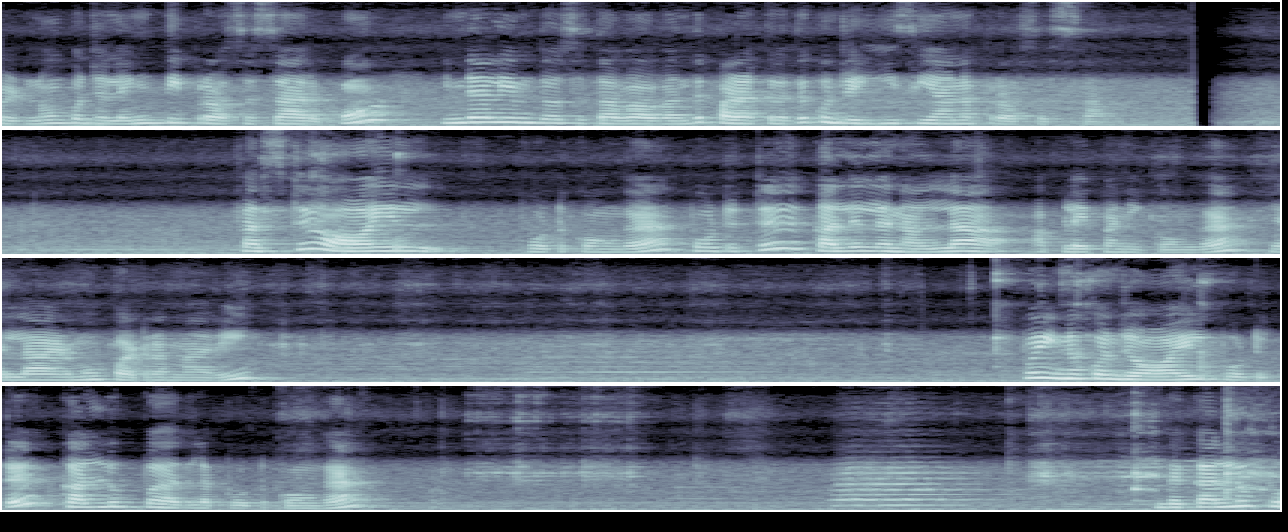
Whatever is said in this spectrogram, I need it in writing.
விடணும். கொஞ்சம் லெங்தி ப்ராசஸாக இருக்கும். இண்டாலியம் தோசை தவா வந்து பழக்கிறது கொஞ்சம் ஈஸியான ப்ராசஸ் தான் ஃபஸ்ட்டு ஆயில் போட்டுக்கோங்க. போட்டுட்டு கல்லில் நல்லா அப்ளை பண்ணிக்கோங்க. எல்லா இடமும் படுற மாதிரி. இப்போ இன்னும் கொஞ்சம் ஆயில் போட்டுட்டு கல்லுப்பு அதில் போட்டுக்கோங்க. இந்த கல்லுப்பு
